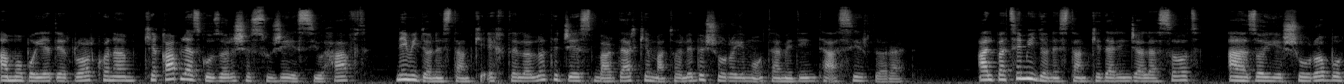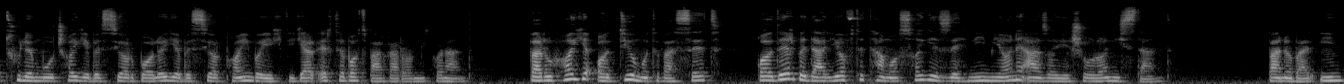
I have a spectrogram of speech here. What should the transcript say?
اما باید اقرار کنم که قبل از گزارش سوژه 37 نمی‌دانستم که اختلالات جسم بر درک مطالب شورای معتمدین تأثیر دارد. البته می‌دانستم که در این جلسات اعضای شورا با طول موجهای بسیار بالا یا بسیار پایین با یکدیگر ارتباط برقرار می کنند و روحهای عادی و متوسط قادر به دریافت تماسهای ذهنی میان اعضای شورا نیستند. بنابراین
